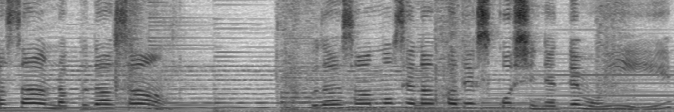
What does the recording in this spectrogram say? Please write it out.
ダさんラクダさん。ラクダさんの背中で少し寝てもいい？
